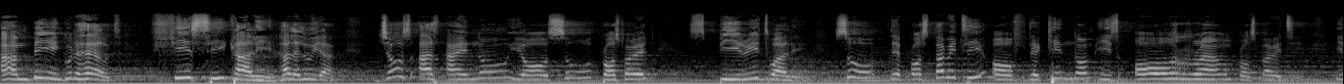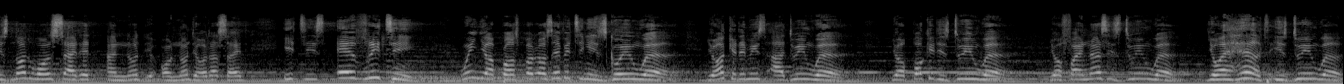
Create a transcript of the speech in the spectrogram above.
and be in good health physically. Hallelujah. Just as I know your soul prospered spiritually. So the prosperity of the kingdom is all round prosperity. It's not one sided and not the, or not the other side. It is everything. When you are prosperous, everything is going well. Your academics are doing well. Your pocket is doing well. Your finance is doing well. Your health is doing well.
